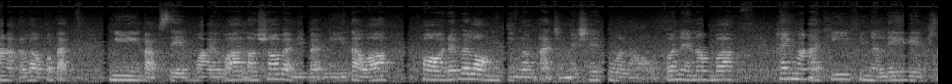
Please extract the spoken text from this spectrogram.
ากแล้วเราก็แบบมีแบบเซฟไว้ว่าเราชอบแบบนี้แบบนี้ แต่ว่าพอได้ไปลองจริงๆแล้วอาจจะไม่ใช่ตัวเรา ก็แนะนำว่า ให้มาที่ฟินาเล่ส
